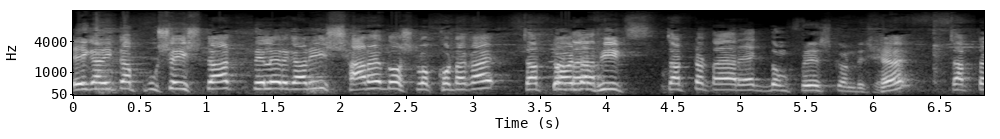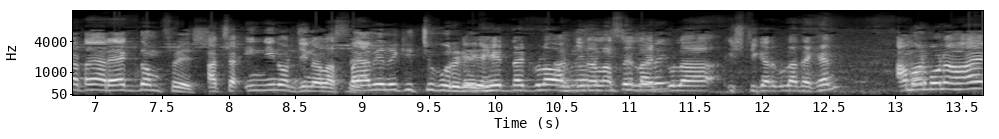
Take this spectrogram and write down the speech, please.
এই গাড়িটা পুষে স্টার্ট তেলের গাড়ি সাড়ে দশ লক্ষ টাকায় চারটা ভিটস চারটা টায়ার একদম ফ্রেশ কন্ডিশন হ্যাঁ? চারটা টায়ার একদম ফ্রেশ আচ্ছা ইঞ্জিন অরিজিনাল আছে। ভাই আমি এনে কিচ্ছু করি না হেডলাইটগুলো আমি অরিজিনাল আছে কিছু লাইট করি। স্টিকারগুলা দেখেন। আমার মনে হয়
